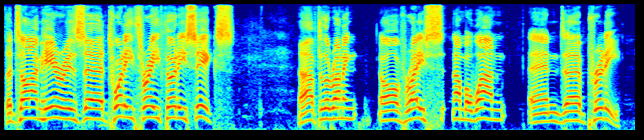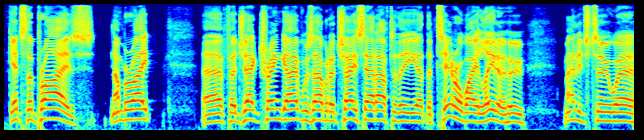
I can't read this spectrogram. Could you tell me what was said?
The time here is uh, 23.36 after the running of race number one. And uh, Pretty gets the prize. Number eight uh, for Jack Trengove was able to chase out after the uh, the tearaway leader who managed to uh,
